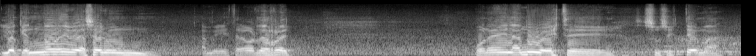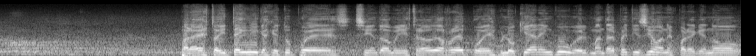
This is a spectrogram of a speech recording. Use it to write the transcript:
lo que no debe hacer un administrador de red. Poner en la nube este, su sistema para esto hay técnicas que tú puedes, siendo administrador de red, puedes bloquear en Google, mandar peticiones para que no,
